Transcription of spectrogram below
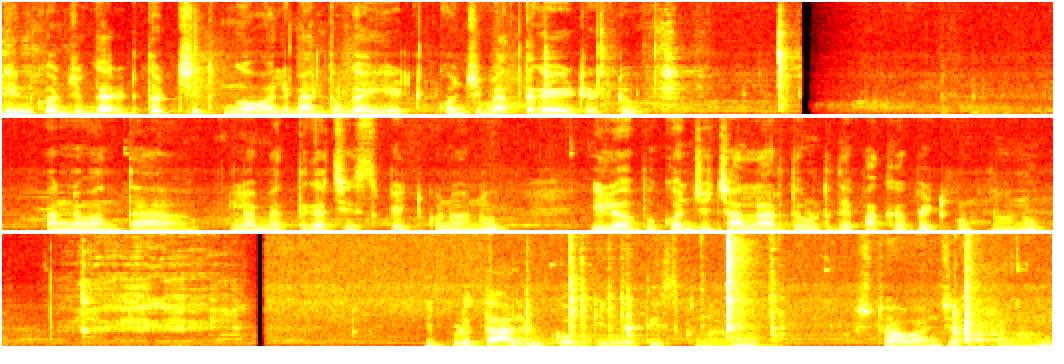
దీన్ని కొంచెం గరిటతో చితుకోవాలి మెత్తగా అయ్యేట్టు కొంచెం మెత్తగా అయ్యేటట్టు. అన్నం అంతా ఇలా మెత్తగా చేసి పెట్టుకున్నాను. ఈలోపు కొంచెం చల్లారుతూ ఉంటుంది పక్కకు పెట్టుకుంటున్నాను. ఇప్పుడు తాలింపు ఒక గిన్నె తీసుకున్నాను స్టవ్ ఆన్ చేసుకున్నాను.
